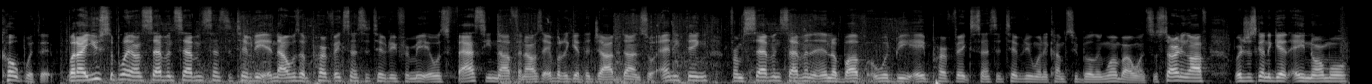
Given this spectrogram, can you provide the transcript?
cope with it. But I used to play on 7-7 sensitivity, and that was a perfect sensitivity for me. It was fast enough, and I was able to get the job done. So anything from 7-7 and above would be a perfect sensitivity when it comes to building one by one. So starting off, we're just going to get a normal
